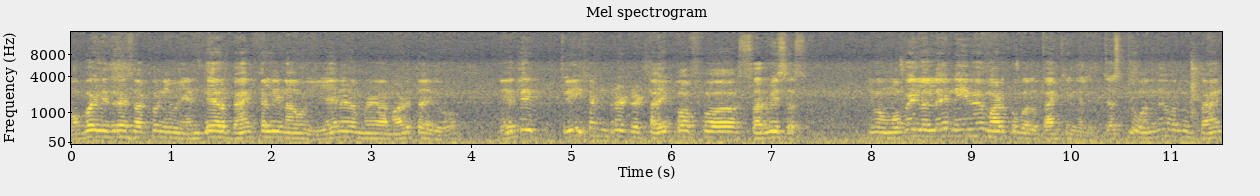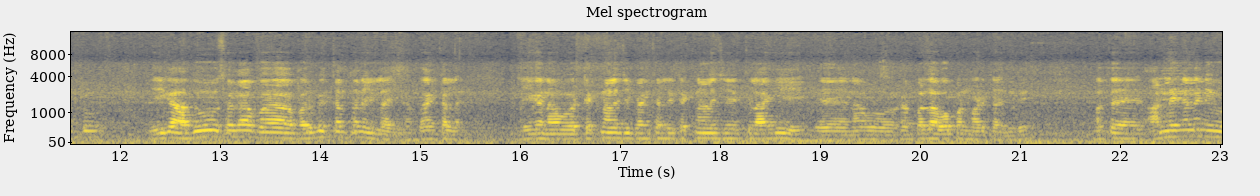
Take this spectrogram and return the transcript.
ಮೊಬೈಲ್ ಇದ್ದರೆ ಸಾಕು. ನೀವು ಎಂಟೈರ್ ಬ್ಯಾಂಕಲ್ಲಿ ನಾವು ಏನೇನು ಮಾಡ್ತಾ ಇದೀವೋ nearly three hundred type of services ನಿಮ್ಮ ಮೊಬೈಲಲ್ಲೇ ನೀವೇ ಮಾಡ್ಕೋಬೋದು ಬ್ಯಾಂಕಿಂಗಲ್ಲಿ ಜಸ್ಟ್ ಒಂದೇ ಒಂದು ಬ್ಯಾಂಕು ಈಗ ಅದು ಸಹ ಬ, ಬರ್ಬೇಕಂತಾನೆ ಇಲ್ಲ ಈಗ ಬ್ಯಾಂಕಲ್ಲೇ ಈಗ ನಾವು ಟೆಕ್ನಾಲಜಿ ಬ್ಯಾಂಕಲ್ಲಿ ಟೆಕ್ನಾಲಜಿಕಲಾಗಿ ನಾವು ಹಬ್ಬೆಲ್ಲ ಓಪನ್ ಮಾಡ್ತಾ ಇದ್ದೀವಿ. ಮತ್ತು ಆನ್ಲೈನಲ್ಲೇ ನೀವು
